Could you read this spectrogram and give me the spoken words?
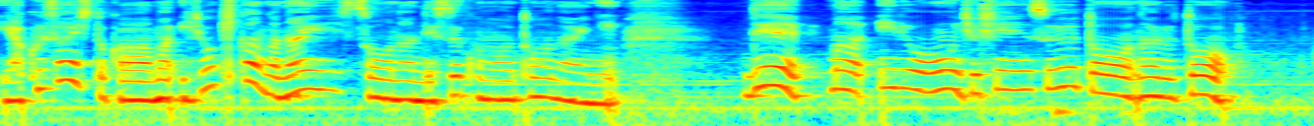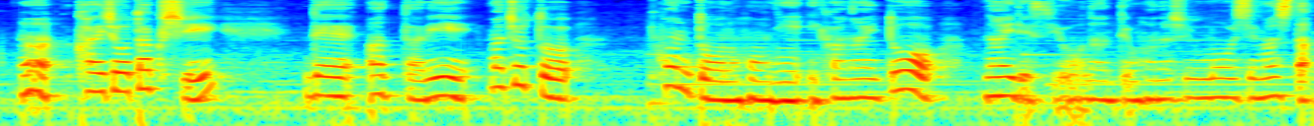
薬剤師とか、まあ、医療機関がないそうなんですこの島内に。で、まあ、医療を受診するとなると、まあ、海上タクシーであったり、まあ、ちょっと本島の方に行かないとないですよなんてお話もしました、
